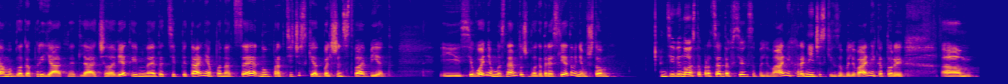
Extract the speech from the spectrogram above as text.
самый благоприятный для человека. Именно этот тип питания панацея ну, практически от большинства бед. И сегодня мы знаем тоже благодаря исследованиям, что 90% всех заболеваний, хронических заболеваний, которые эм,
